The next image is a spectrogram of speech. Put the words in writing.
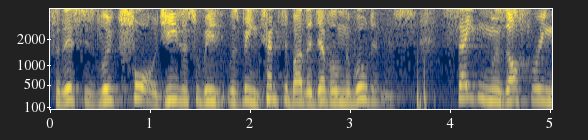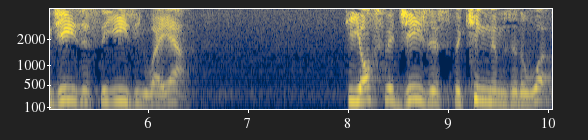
for this is Luke 4. Jesus was being tempted by the devil in the wilderness. Satan was offering Jesus the easy way out. He offered Jesus the kingdoms of the world.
